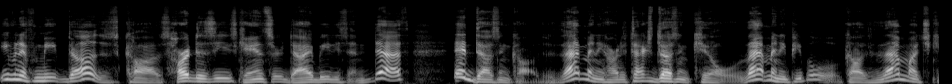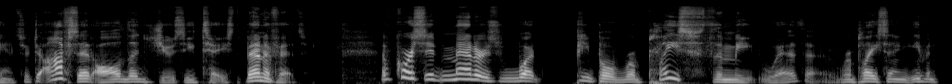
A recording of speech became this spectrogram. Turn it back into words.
even if meat does cause heart disease, cancer, diabetes, and death, it doesn't cause that many heart attacks, doesn't kill that many people, cause that much cancer, to offset all the juicy taste benefits. Of course, it matters what people replace the meat with, uh, replacing even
